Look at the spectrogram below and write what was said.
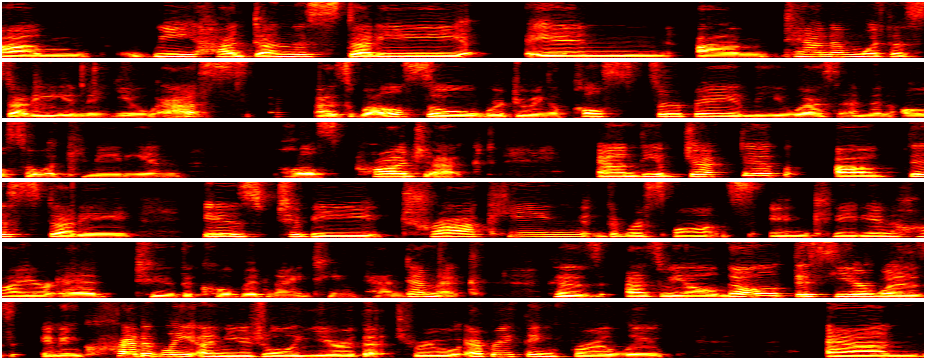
Um, we had done this study in um, tandem with a study in the US as well. So we're doing a pulse survey in the US and then also a Canadian pulse project. And the objective of this study is to be tracking the response in Canadian higher ed to the COVID-19 pandemic. Because as we all know, this year was an incredibly unusual year that threw everything for a loop. And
